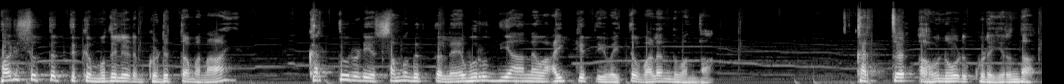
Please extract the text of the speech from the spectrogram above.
பரிசுத்தத்துக்கு முதலிடம் கொடுத்தவனாய் கர்த்தருடைய சமூகத்தில் உறுதியான ஐக்கியத்தை வைத்து வளர்ந்து வந்தான். கர்த்தர் அவனோடு கூட இருந்தார்.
